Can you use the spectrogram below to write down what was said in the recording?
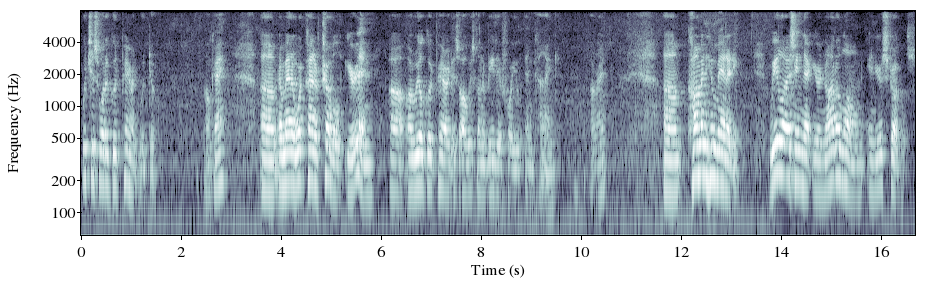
which is what a good parent would do. Okay? Uh, no matter what kind of trouble you're in, uh, a real good parent is always going to be there for you and kind. All right? Um, common humanity, realizing that you're not alone in your struggles.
